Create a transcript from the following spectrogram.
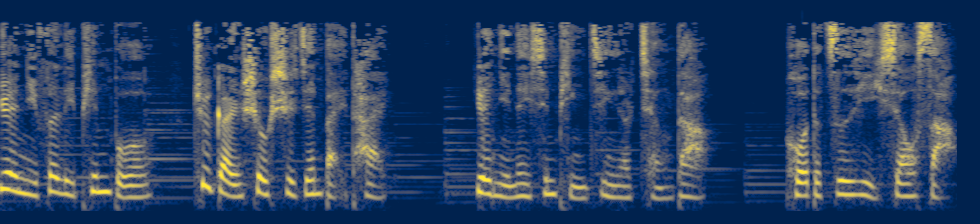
愿你奋力拼搏，去感受世间百态；愿你内心平静而强大，活得恣意潇洒。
